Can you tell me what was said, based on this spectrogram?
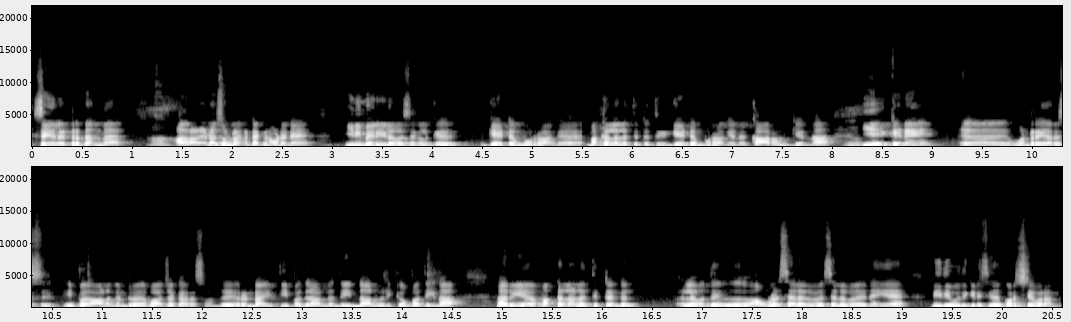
செயலற்ற தன்மை. அதனால என்ன சொல்றாங்க டக்குன்னு உடனே இனிமேல் இலவசங்களுக்கு கேட்டை மூடுறாங்க. மக்கள் நல திட்டத்துக்கு கேட்டை மூடுறாங்க. என்ற காரணம் முக்கியம்னா. ஏற்கனவே ஒன்றிய அரசு இப்போ ஆளுங்கன்ற பாஜக அரசு வந்து ரெண்டாயிரத்தி பதினாலுலேருந்து இந்நாள் வரைக்கும் பார்த்தீங்கன்னா நிறைய மக்கள் நல திட்டங்கள் வந்து அவங்களோட செலவு செலவினைய நிதி ஒதுக்கீடு செய்து குறைச்சிட்டே வராங்க.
